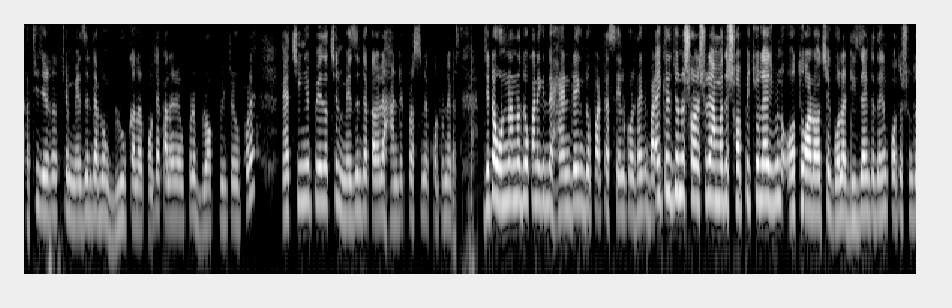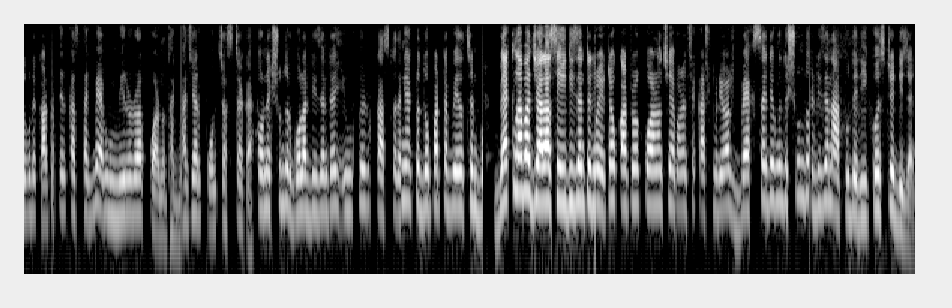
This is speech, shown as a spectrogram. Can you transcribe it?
দেখাচ্ছি, যেটা হচ্ছে মেজেন্টা এবং ব্লু কালার কোনটা কালারের উপরে ব্লক প্রিন্টের উপরে। ম্যাচিং এ পেয়ে যাচ্ছেন মেজেন্টা কালারে হান্ড্রেড পার্সেন্ট কটনের যেটা অন্যান্য দোকানে কিন্তু হ্যান্ডেং দোপারটা সেল করে থাকে। বাইকের জন্য সরাসরি আমাদের শপে চলে আসবেন, অথবা আছে গলার ডিজাইনটা দেখেন, কত সুন্দর করে কাটাতের কাজ থাকবে এবং মিরর আপ করানো থাকবে। হাজার পঞ্চাশ টাকা। অনেক সুন্দর গলার ডিজাইনটা ইউকের কাজটা দেখেন, একটা দোপারটা পেয়ে যাচ্ছেন। ব্ল্যাক লাভার যারা আছে, এই ডিজাইনটা এটাও কাটওয়ার্ক করানো আছে এবং হচ্ছে কাশ্মীরি ওয়ার্ক ব্যাক সাইডেও কিন্তু সুন্দর ডিজাইন আপুদের রিকোয়েস্টেড ডিজাইন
